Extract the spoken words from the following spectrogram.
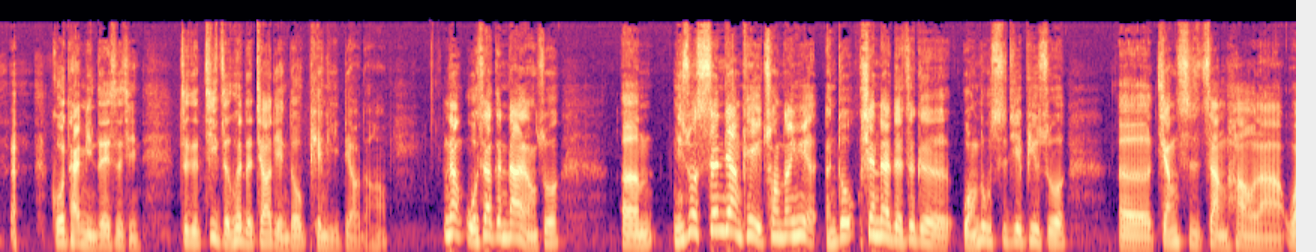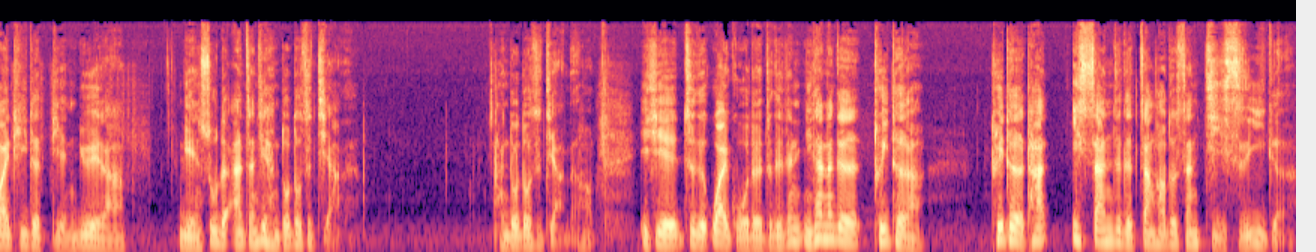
郭台铭这些事情。这个记者会的焦点都偏离掉的哈。那我是要跟大家讲说，嗯、你说声量可以创造，因为很多现在的这个网络世界，譬如说呃僵尸账号啦、YT 的点阅啦。脸书的按赞其实很多都是假的，很多都是假的哈。一些这个外国的这个，你看那个推特啊，推特它一删这个账号都删几十亿个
